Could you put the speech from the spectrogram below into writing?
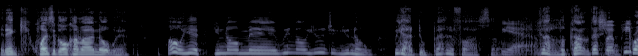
and then Quincy gonna come out of nowhere. Oh yeah, you know, man, we know you. You know, we gotta do better for ourselves. Yeah. you gotta look out. That's your But people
